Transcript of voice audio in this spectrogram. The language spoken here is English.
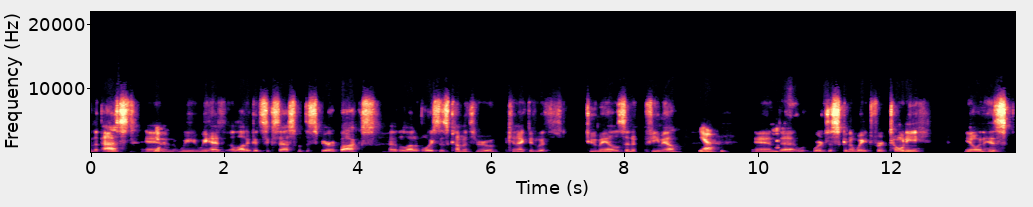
in the past, and yep. we we had a lot of good success with the spirit box. Had a lot of voices coming through, connected with two males and a female. yeah And yes. uh, we're just going to wait for Tony, you know, and his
